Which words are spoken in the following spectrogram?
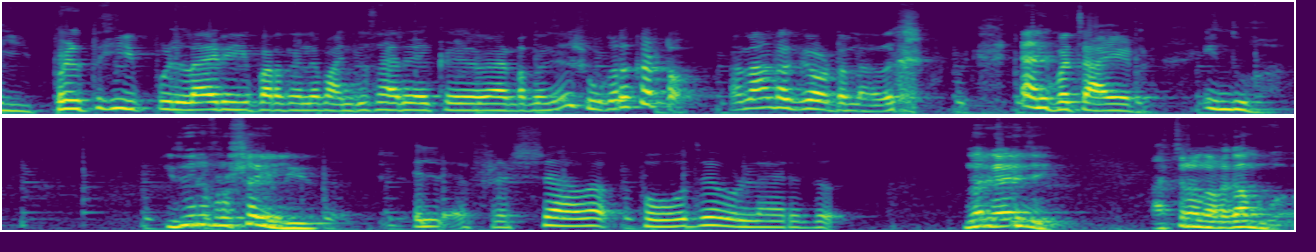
ഇപ്പോഴത്തെ ഈ പിള്ളേർ ഈ പറഞ്ഞല്ലോ പഞ്ചസാരയൊക്കെ വേണ്ടെന്ന് ഷുഗർ കട്ടോ അതാണ്ടൊക്കെ ഉണ്ടല്ലോ അത് ഞാനിപ്പോൾ ചായ ഇട്ട്. എന്തുവാ? ഇതുവരെ ഫ്രഷ് ആയില്ലേ ഫ്രഷ് ആവാ പോതേ ഉള്ളായിരുന്നു എന്നൊരു കാര്യം ചെയ്യും. അച്ഛനൊന്ന് നടക്കാൻ പോവാ.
